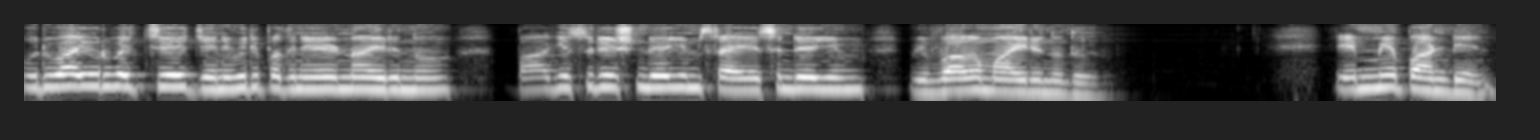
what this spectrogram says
ഗുരുവായൂർ വെച്ച് ജനുവരി പതിനേഴിനായിരുന്നു ഭാഗ്യ സുരേഷിന്റെയും ശ്രേയസിന്റെയും വിവാഹമായിരുന്നത്. രമ്യ പാണ്ഡ്യൻ.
